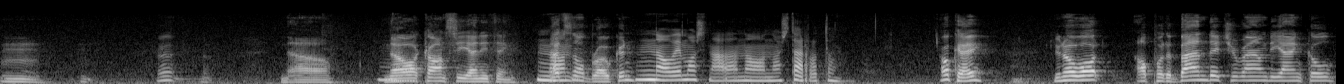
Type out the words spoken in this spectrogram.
Mm. Uh, no. No, I can't see anything. No. That's not broken. No vemos nada, no, no está roto. Okay. You know what? I'll put a bandage around the ankle.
